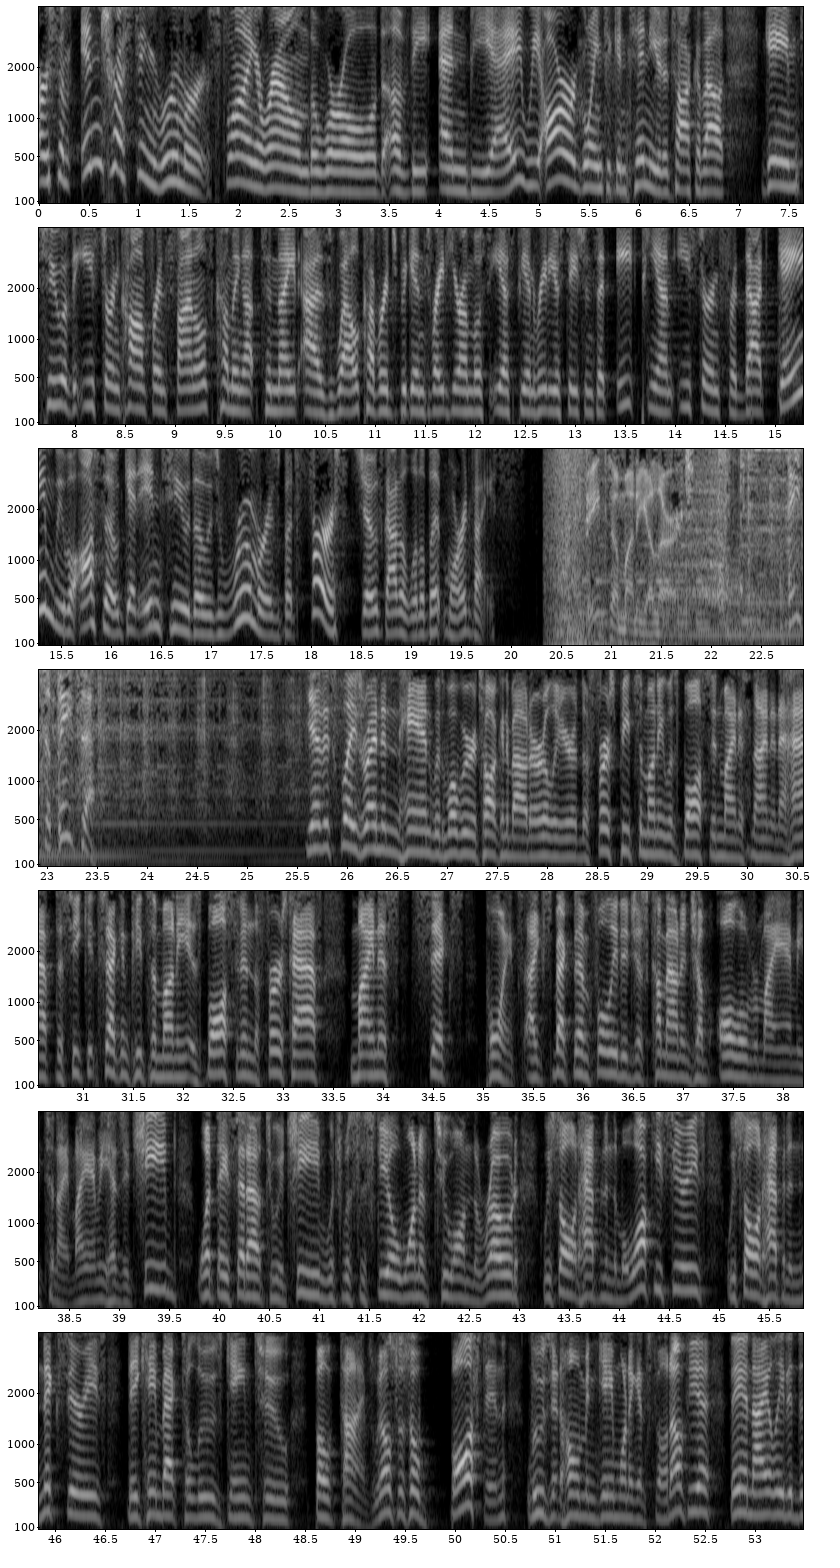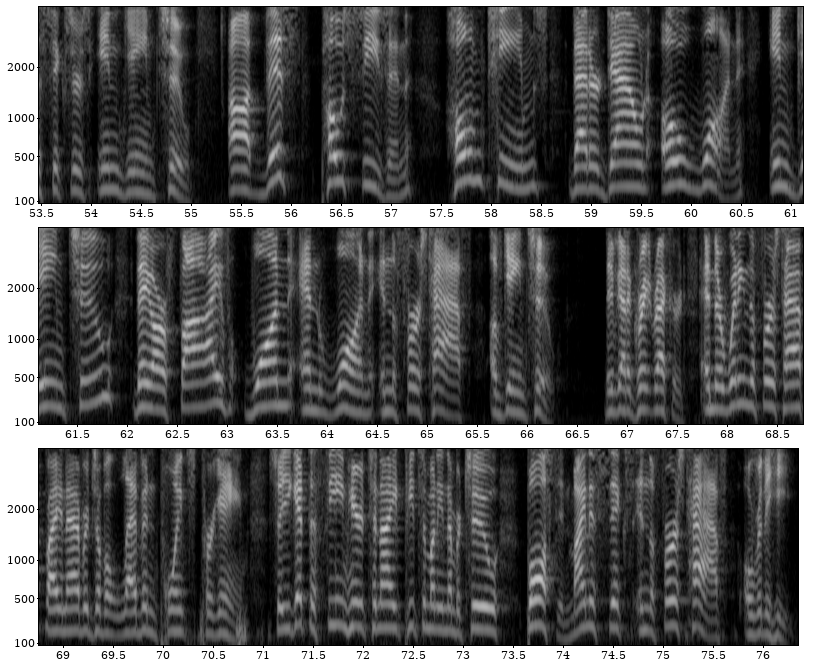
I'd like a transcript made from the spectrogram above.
are some interesting rumors flying around the world of the NBA. We are going to continue to talk about game two of the Eastern Conference Finals coming up tonight as well. Coverage begins right here on most ESPN radio stations at 8 p.m. Eastern for that game. We will also get into those rumors, but first, Joe's got a little bit more advice. Pizza money alert. Pizza, pizza. Yeah, this plays right in hand with what we were talking about earlier. The first pizza money was Boston minus nine and a half. The second pizza money is Boston in the first half minus six points. I expect them fully to just come out and jump all over Miami tonight. Miami has achieved what they set out to achieve, which was to steal one of two on the road. We saw it happen in the Milwaukee series. We saw it happen in the Knicks series. They came back to lose game two both times. We also saw Boston lose at home in game one against Philadelphia. They annihilated the Sixers in game two. Uh, this postseason, home teams that are down 0-1 in game two, they are 5-1 and 1 in the first half of game two. They've got a great record. And they're winning the first half by an average of 11 points per game. So you get the theme here tonight. Pizza money number two, Boston, minus six in the first half over the Heat.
